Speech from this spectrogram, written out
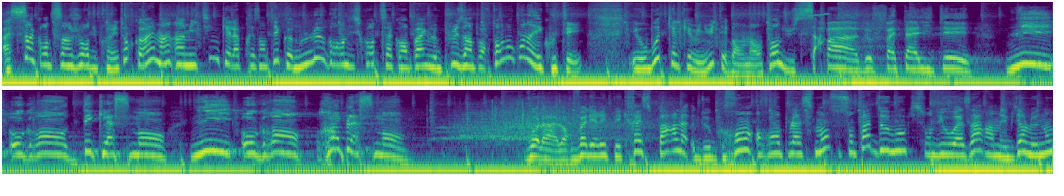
à 55 jours du premier tour quand même, hein, un meeting qu'elle a présenté comme le grand discours de sa campagne, le plus important. Donc on a écouté. Et au bout de quelques minutes, eh ben, on a entendu ça. Pas de fatalité, ni au grand déclassement, ni au grand remplacement. Voilà, alors Valérie Pécresse parle de grand remplacement. Ce sont pas deux mots qui sont dits au hasard, hein, mais bien le nom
